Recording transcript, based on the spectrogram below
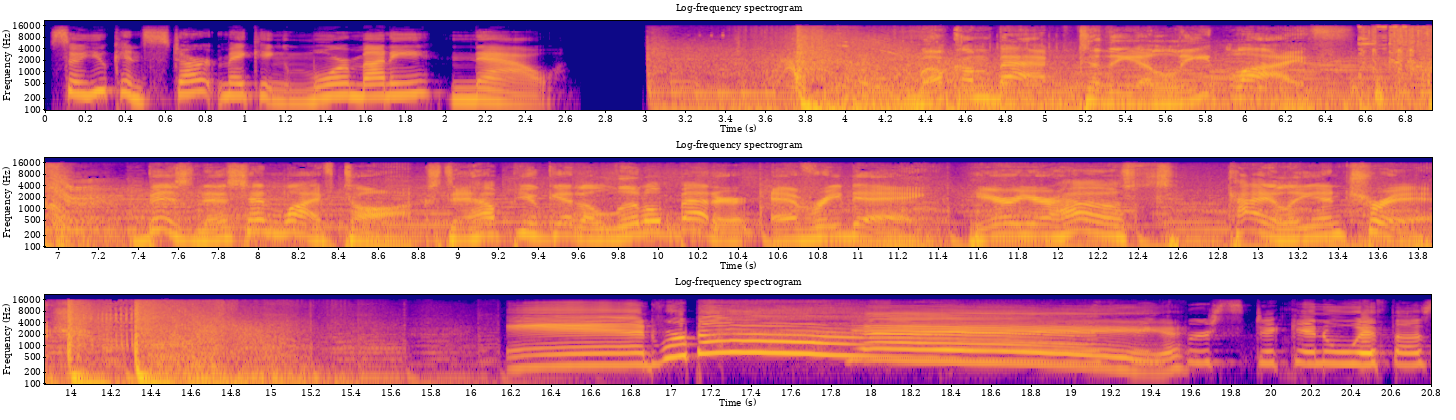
so you can start making more money now. Welcome back to the Elite Life. Business and life talks to help you get a little better every day. Here are your hosts, Kylie and Trish. And we're back! Yay! Thanks for sticking with us,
